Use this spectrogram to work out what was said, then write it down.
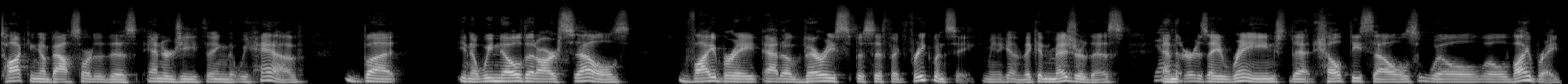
talking about sort of this energy thing that we have. But you know we know that our cells vibrate at a very specific frequency. I mean again they can measure this yeah. and there is a range that healthy cells will will vibrate.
